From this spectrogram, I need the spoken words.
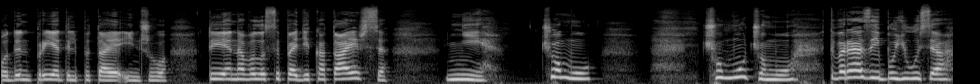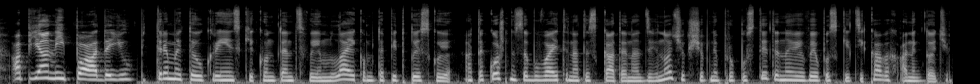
Один приятель питає іншого: Ти на велосипеді катаєшся? Ні. Чому? Чому, чому? Тверезий боюся, а п'яний падаю. Підтримайте український контент своїм лайком та підпискою, а також не забувайте натискати на дзвіночок, щоб не пропустити нові випуски цікавих анекдотів.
